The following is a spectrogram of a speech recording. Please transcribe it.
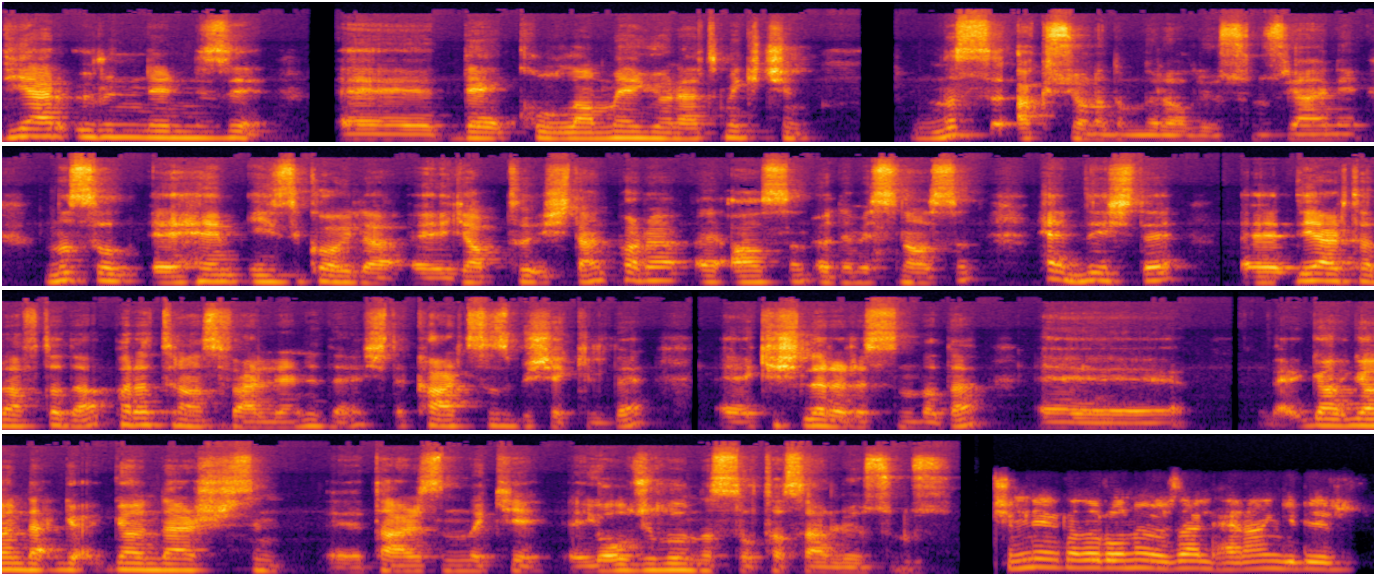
diğer ürünlerinizi e, de kullanmaya yöneltmek için nasıl aksiyon adımları alıyorsunuz? Yani nasıl e, hem EasyCo'yla e, yaptığı işten para e, alsın, ödemesini alsın hem de işte e, diğer tarafta da para transferlerini de işte kartsız bir şekilde e, kişiler arasında da e, gö- gönder gö- göndersin e, tarzındaki e, yolculuğu nasıl tasarlıyorsunuz? Şimdiye kadar ona özel herhangi bir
